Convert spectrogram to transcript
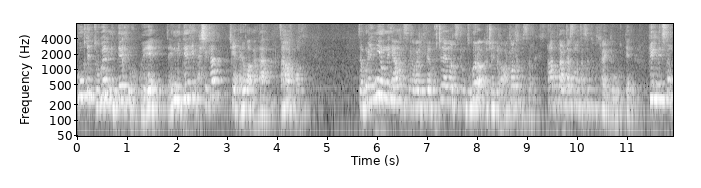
Хүүхдэд зүгээр мэдээлэл өгөхгүй ээ. За энэ мэдээллийг ашиглаад чи хариугаа гаргаа. Заавал бол. За бүр энэний өмнө ямар тасгал байгаа гэхээр 38 дугаар засаг зүгээр одоо жишээлбэл орлуулах тасгал. Та бүхэн анзаарсан бол засагдаг тодорхой гэдэг үгтэй. Гэх мэтчлэн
